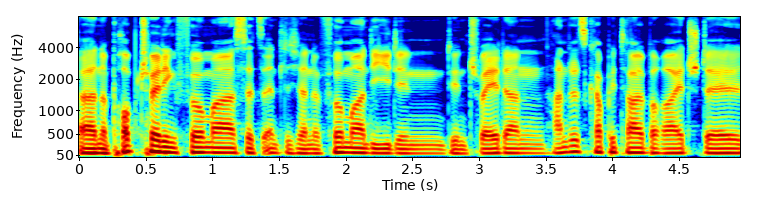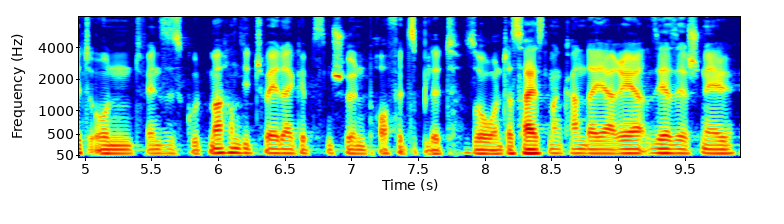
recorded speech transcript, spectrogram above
Äh, eine Prop-Trading-Firma ist letztendlich eine Firma, die den, den Tradern Handelskapital bereitstellt und wenn sie es gut machen, die Trader, gibt es einen schönen Profit-Split. So, und das heißt, man kann da ja sehr, sehr schnell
